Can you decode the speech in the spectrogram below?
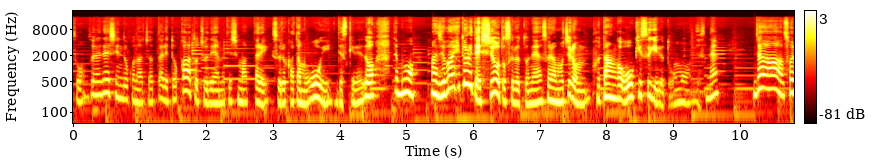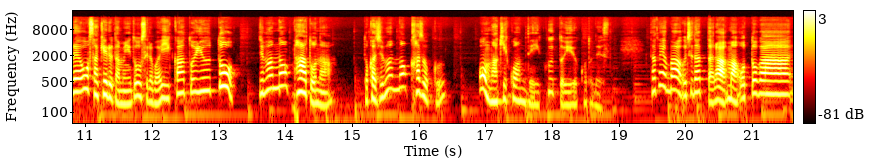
そう。それでしんどくなっちゃったりとか、途中でやめてしまったりする方も多いんですけれど、でも、まあ、自分一人でしようとするとね、それはもちろん負担が大きすぎると思うんですね。じゃあ、それを避けるためにどうすればいいかというと、自分のパートナー、とか自分の家族を巻き込んでいくということです。例えばうちだったら、まあ、夫が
